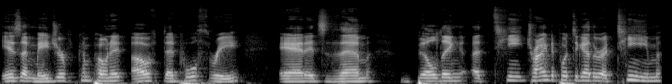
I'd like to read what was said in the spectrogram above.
is a major component of Deadpool 3, and it's them building a team, trying to put together a team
